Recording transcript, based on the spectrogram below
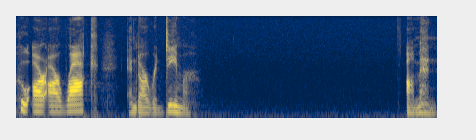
who are our rock and our Redeemer. Amen.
